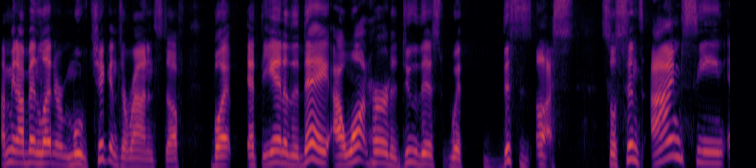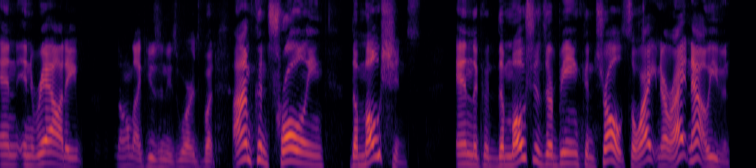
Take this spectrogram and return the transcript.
I mean, I've been letting her move chickens around and stuff, but at the end of the day, I want her to do this with this is us. So since I'm seeing, and in reality, I don't like using these words, but I'm controlling the motions and the, the motions are being controlled. So right now, right now even,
